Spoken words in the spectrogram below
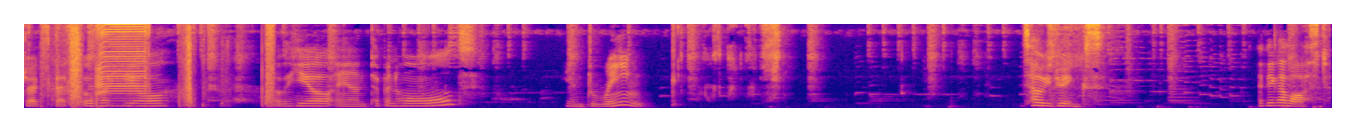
Drag that over here. Over here. And tap and hold. And drink. It's how he drinks. I think I lost.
